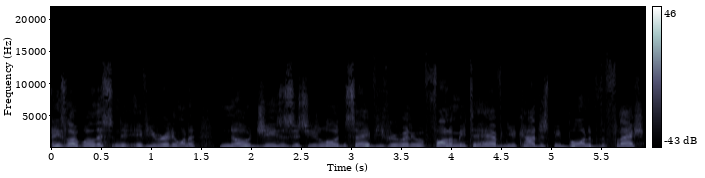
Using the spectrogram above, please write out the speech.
And he's like, Well, listen, if you really want to know Jesus as your Lord and Savior, if you really want to follow me to heaven, you can't just be born of the flesh.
